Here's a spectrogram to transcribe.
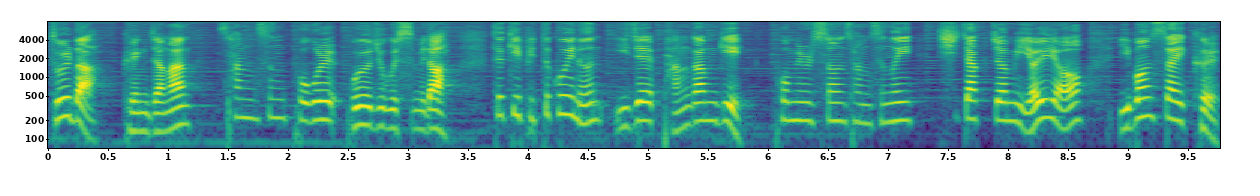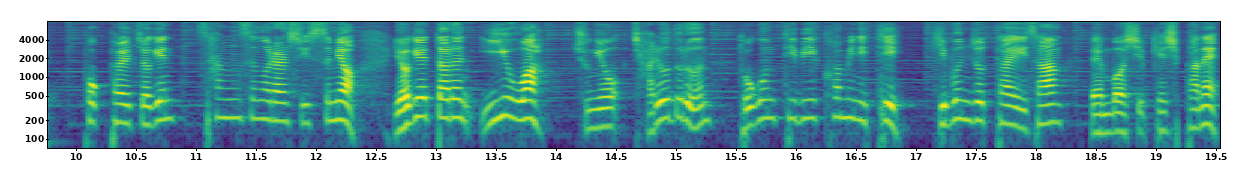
둘 다 굉장한 상승폭을 보여주고 있습니다. 특히 비트코인은 이제 반감기 포뮬선 상승의 시작점이 열려 이번 사이클 폭발적인 상승을 할 수 있으며 여기에 따른 이유와 중요 자료들은 도군TV 커뮤니티 기분 좋다 이상 멤버십 게시판에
